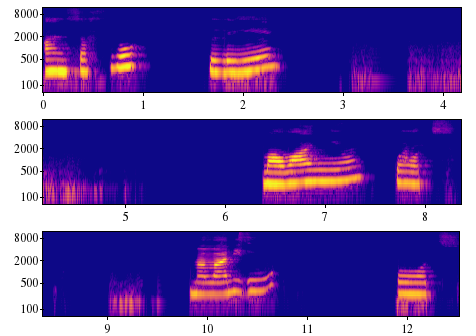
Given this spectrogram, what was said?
Ansafu clean Mawaniun pots Mawani'u, pots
